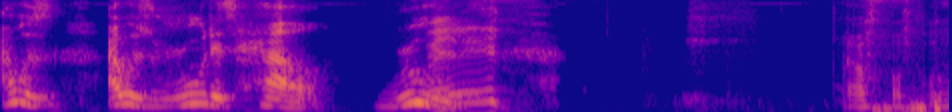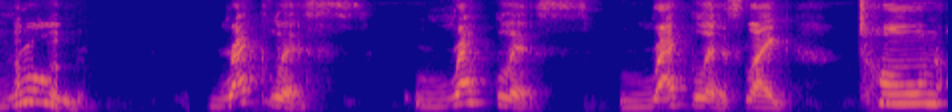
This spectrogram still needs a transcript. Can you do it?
I was I was rude as hell. Rude. Really? Oh. Rude. Reckless. Reckless. Reckless. Like tone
